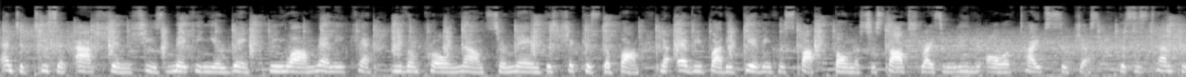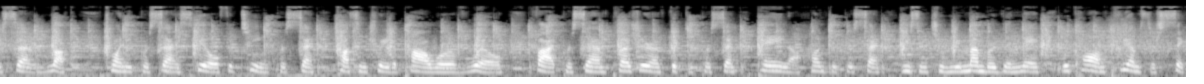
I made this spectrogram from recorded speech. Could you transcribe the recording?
Entities in action, she's making it ring. Meanwhile, many can't even pronounce her name. This chick is the bomb. Now everybody giving her spot bonus. Her stocks rising, leading all of types suggest this is 10% luck, 20% skill, 15% concentrated power of will, 5% pleasure, and 50% pain, 100% reason to remember the name. We call them PMs, they're sick.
